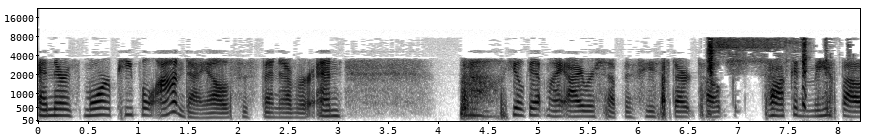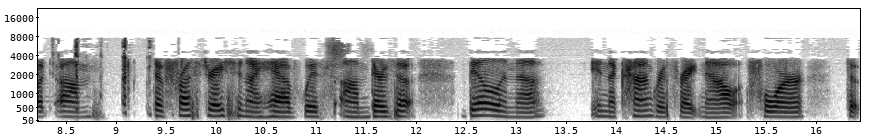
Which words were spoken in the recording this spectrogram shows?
and there's more people on dialysis than ever, and You'll get my Irish up if you start talk, talking to me about um, the frustration I have with. Um, there's a bill in the in the Congress right now for the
